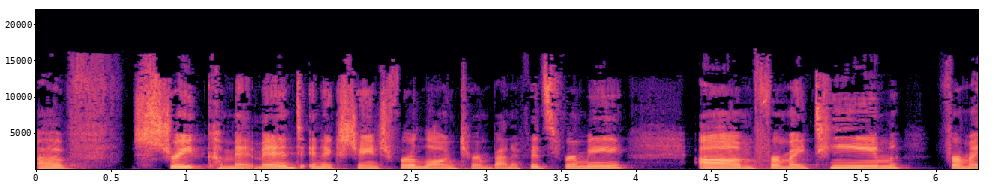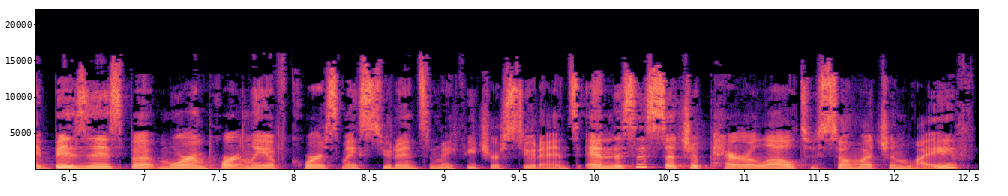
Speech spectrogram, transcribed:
of straight commitment in exchange for long term benefits for me, um, for my team, for my business, but more importantly, of course, my students and my future students. And this is such a parallel to so much in life.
